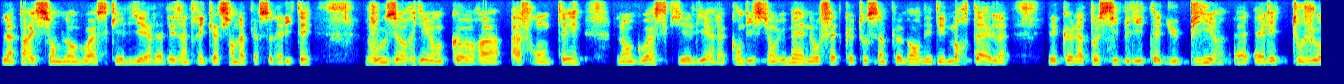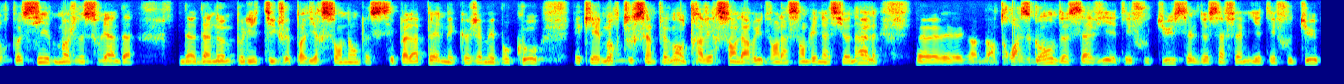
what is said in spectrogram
l'apparition de l'angoisse qui est liée à la désintrication de la personnalité. Vous auriez encore à affronter l'angoisse qui est liée à la condition humaine, au fait que tout simplement on est des mortels et que la possibilité du pire, elle est toujours possible. Moi je me souviens d'un homme politique, je ne vais pas dire son nom parce c'est pas la peine, mais que j'aimais beaucoup et qui est mort tout simplement en traversant la rue devant l'Assemblée nationale. Euh, en trois secondes, sa vie était foutue, celle de sa famille était foutue.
